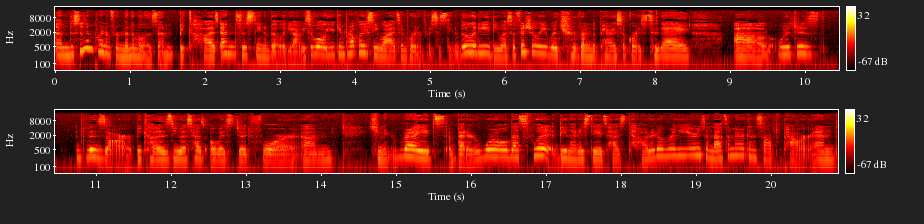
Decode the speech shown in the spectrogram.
um, this is important for minimalism because and sustainability obviously. Well you can probably see why it's important for sustainability. The us officially withdrew from the paris accords today um, which is bizarre because us has always stood for um, human rights, a better world. That's what the United States has touted over the years, and that's American soft power. And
